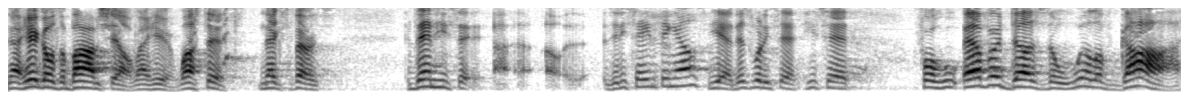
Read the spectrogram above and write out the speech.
Now, here goes the bombshell right here. Watch this. Next verse. Then he said, uh, uh, Did he say anything else? Yeah, this is what he said. He said, For whoever does the will of God,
